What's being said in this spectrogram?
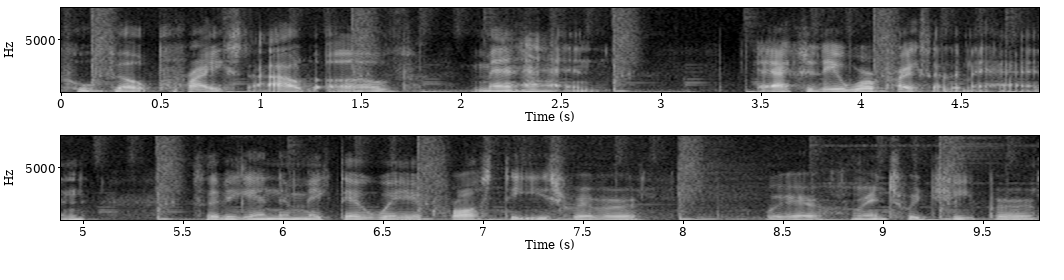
who felt priced out of Manhattan. Actually, they were priced out of Manhattan. So they began to make their way across the East River where rents were cheaper.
